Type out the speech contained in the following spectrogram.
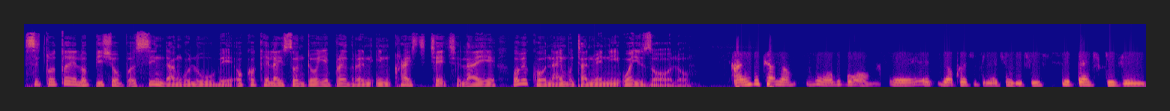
sixoxe lobishop sinda ngulube okhokhela isonto ye-brethren in christ church laye obekhona embuthanweni wayizolo. Hayi umbuthano bungokubonga um lokho esithi ngesingisi i-thanksgiving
